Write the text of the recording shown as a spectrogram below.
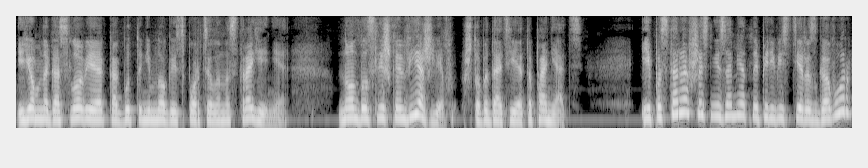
ее многословие как будто немного испортило настроение, но он был слишком вежлив, чтобы дать ей это понять, и, постаравшись незаметно перевести разговор,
